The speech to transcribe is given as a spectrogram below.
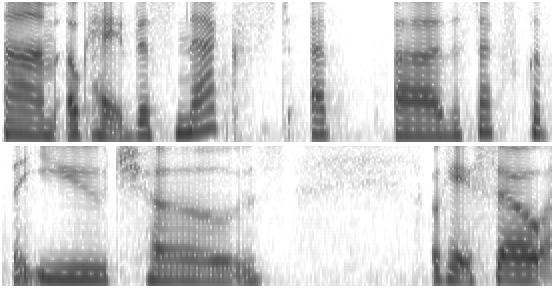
Um, okay, this next ep- uh, this next clip that you chose. Okay, so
